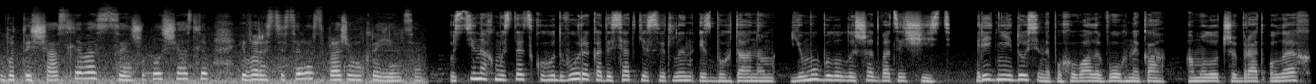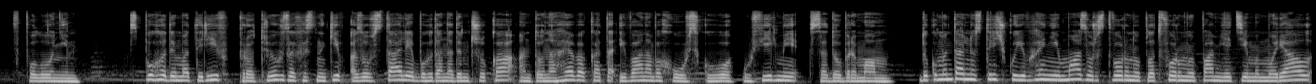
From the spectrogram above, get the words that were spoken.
будьте щаслива, син, щоб був щаслив, і вирости сина справжнім українцем. У стінах мистецького дворика десятки світлин із Богданом. Йому було лише 26. Рідні й досі не поховали вогника, а молодший брат Олег в полоні. Спогади матерів про трьох захисників Азовсталі Богдана Демчука, Антона Гевака та Івана Ваховського у фільмі Все добре, мам. Документальну стрічку Євгенії Мазур, створену платформою пам'яті Меморіал,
